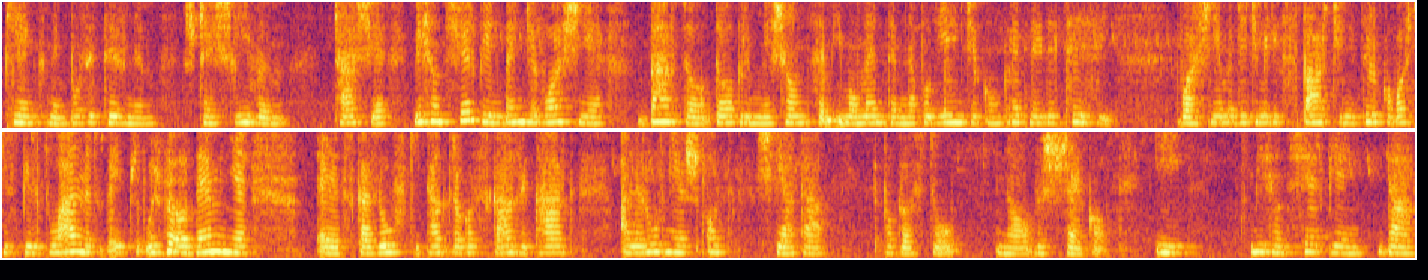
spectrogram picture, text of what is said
pięknym, pozytywnym, szczęśliwym czasie. Miesiąc sierpień będzie właśnie bardzo dobrym miesiącem i momentem na podjęcie konkretnej decyzji. Właśnie będziecie mieli wsparcie nie tylko właśnie spirytualne, tutaj przypuśćmy ode mnie, e, wskazówki, tak, drogowskazy, kart, ale również od świata po prostu no, wyższego. I miesiąc sierpień da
